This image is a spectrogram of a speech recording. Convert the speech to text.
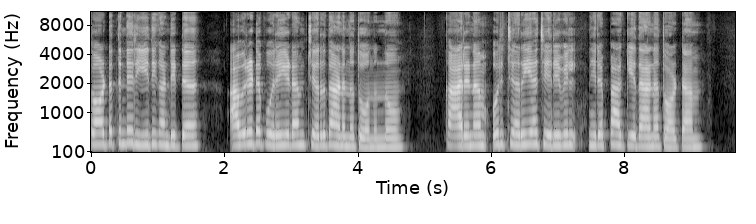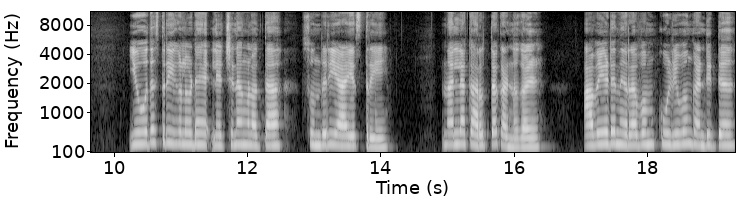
തോട്ടത്തിന്റെ രീതി കണ്ടിട്ട് അവരുടെ പുരയിടം ചെറുതാണെന്ന് തോന്നുന്നു. കാരണം ഒരു ചെറിയ ചെരുവിൽ നിരപ്പാക്കിയതാണ് തോട്ടം. യൂത സ്ത്രീകളുടെ ലക്ഷണങ്ങളൊത്ത സുന്ദരിയായ സ്ത്രീ. നല്ല കറുത്ത കണ്ണുകൾ. അവയുടെ നിറവും കുഴിവും കണ്ടിട്ട്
